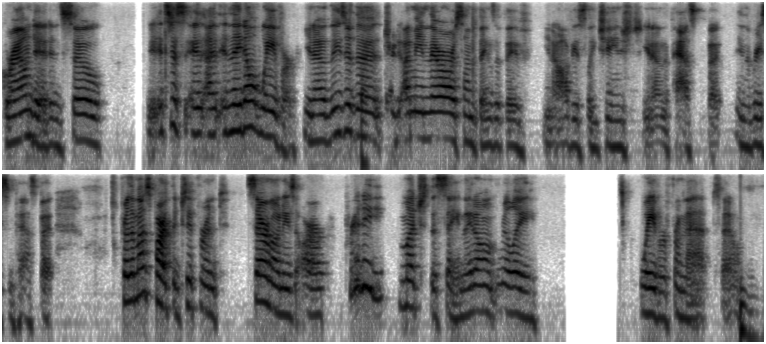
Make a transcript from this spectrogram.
grounded and so it's just and they don't waver. You know, these are the. I mean, there are some things that they've you know obviously changed you know in the past, but in the recent past, but for the most part, the different ceremonies are pretty much the same. They don't really waver from that. So mm-hmm.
